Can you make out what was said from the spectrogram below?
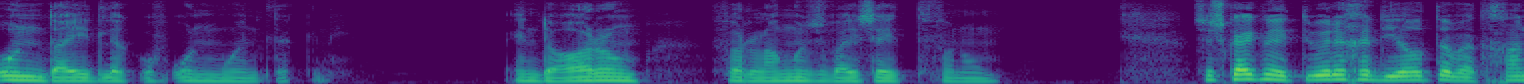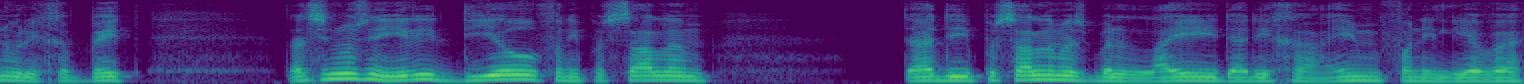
onduidelik of onmoontlik nie. En daarom verlang ons wysheid van hom. So kyk na die tweede gedeelte wat gaan oor die gebed. Dan sien ons in hierdie deel van die Psalm dat die Psalmis bely dat die geheim van die lewe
